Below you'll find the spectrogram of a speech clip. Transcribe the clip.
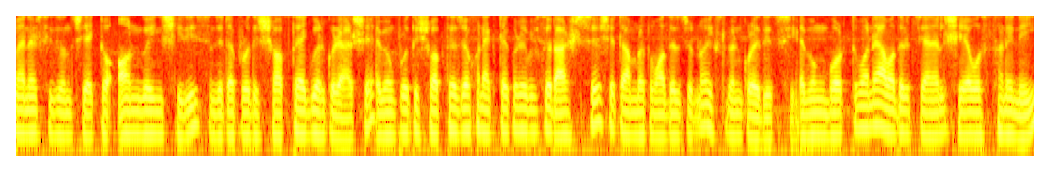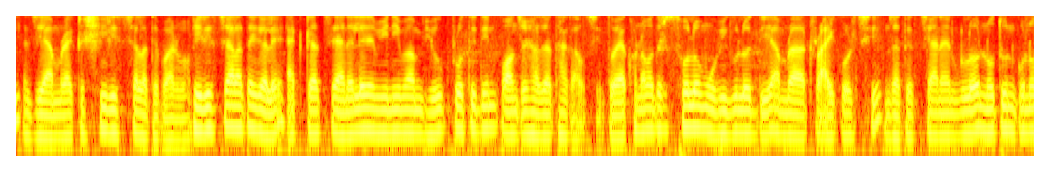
ম্যানের সিজন থ্রি একটা অনগোয়িং সিরিজ যেটা প্রতি সপ্তাহে একবার করে আসে, এবং প্রতি সপ্তাহে যখন একটা করে এপিসোড আসছে, সেটা আমরা তোমাদের জন্য এক্সপ্লেন করে দিচ্ছি। এবং বর্তমানে আমাদের চ্যানেল সে অবস্থানে নেই যে আমরা একটা সিরিজ চালাতে পারব। সিরিজ চালাতে গেলে একটা চ্যানেলের মিনিমাম ভিউ প্রতিদিন পঞ্চাশ হাজার থাকা উচিত। তো এখন আমাদের সোলো মুভিগুলো দিয়ে আমরা ট্রাই করছি যাতে চ্যানেলগুলো নতুন কোনো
